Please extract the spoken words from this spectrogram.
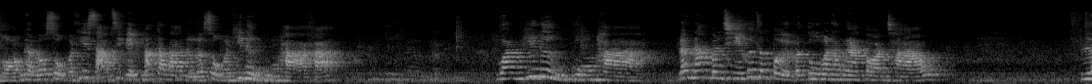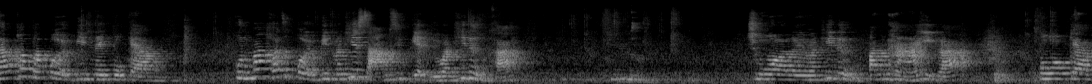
ของเนี่ยเราส่งวันที่ 31 มกราหรือเราส่งวันที่ 1 กุมภาคะ วันที่ 1 กุมภา แล้วนักบัญชีก็จะเปิดประตูมาทำงานตอนเช้า แล้วก็มาเปิดบินในโปรแกรม คุณว่าเขาจะเปิดบินวันที่ 31 หรือวันที่1คะชัวร์เลยวันที่1ปัญหาอีกแล้วโปรแกรม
